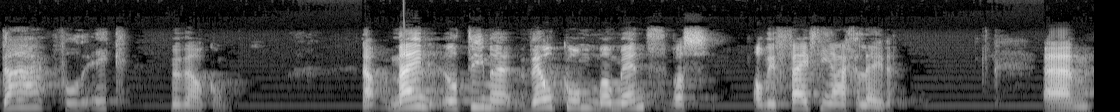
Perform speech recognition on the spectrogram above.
daar voelde ik me welkom. Nou, mijn ultieme welkom moment was alweer 15 jaar geleden. Um,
